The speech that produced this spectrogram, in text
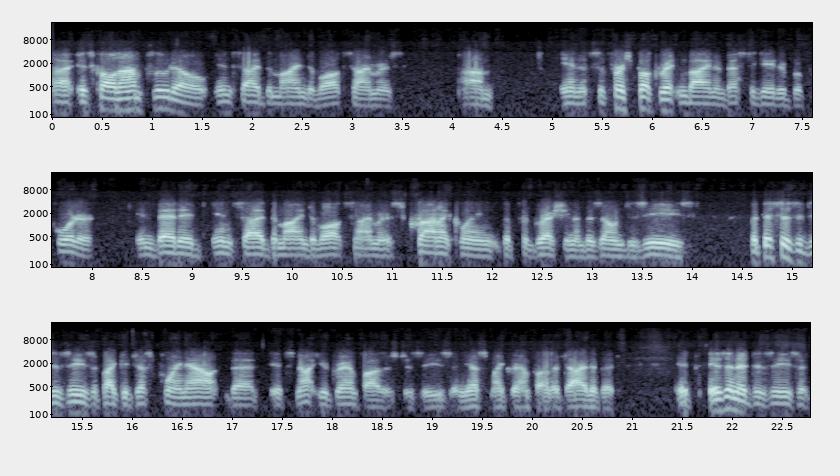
Uh, it's called On Pluto Inside the Mind of Alzheimer's. Um, and it's the first book written by an investigative reporter embedded inside the mind of Alzheimer's, chronicling the progression of his own disease. But this is a disease, if I could just point out that it's not your grandfather's disease, and yes, my grandfather died of it. It isn't a disease, that's,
